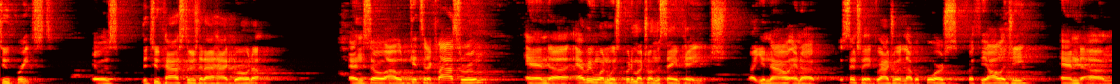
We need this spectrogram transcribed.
two priests. It was the two pastors that I had growing up, and so I would get to the classroom, and uh, everyone was pretty much on the same page. Uh, you're now in a essentially a graduate level course for theology, and um,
